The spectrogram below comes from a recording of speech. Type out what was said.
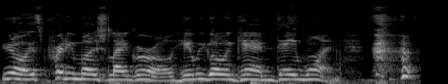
you know, it's pretty much like, girl, here we go again, day one.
